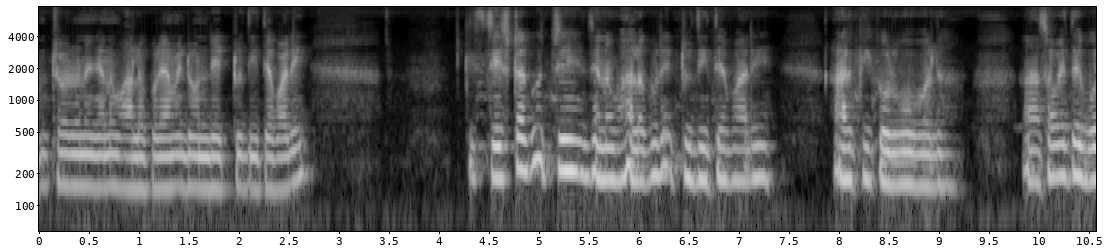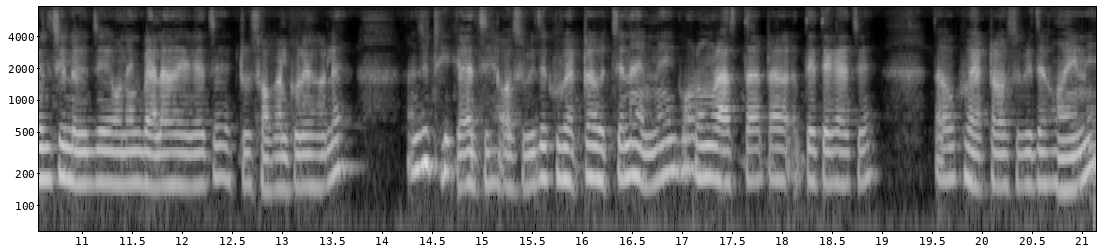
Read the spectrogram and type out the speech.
চরণে যেন ভালো করে আমি ডন্ডি একটু দিতে পারি। চেষ্টা করছি যেন ভালো করে একটু দিতে পারি। আর কি করব বলো? সবাই তো বলছিল যে অনেক বেলা হয়ে গেছে, একটু সকাল করে হলে। যে ঠিক আছে, অসুবিধে খুব একটা হচ্ছে না। এমনি গরম রাস্তাটা তেতে গেছে, তাও খুব একটা অসুবিধে হয়নি।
